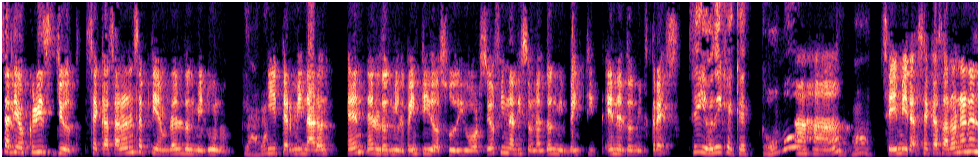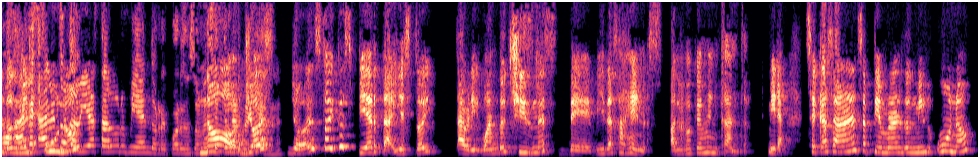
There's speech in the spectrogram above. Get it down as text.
salió Chris Judd. Se casaron en septiembre del 2001 claro. y terminaron en el 2022. Su divorcio finalizó en el 2020, en el 2003. Sí, yo dije que ¿cómo? Ajá. Sí, mira, se casaron en el 2001. todavía está durmiendo, recuerden. no, yo, yo estoy despierta y estoy averiguando chismes de vidas ajenas, algo que me encanta. Mira, se casaron en septiembre del 2001,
